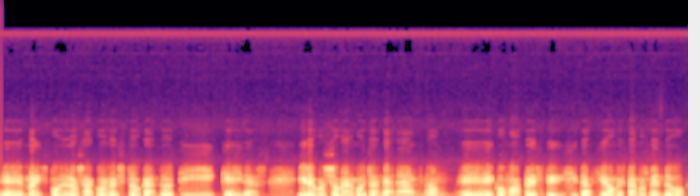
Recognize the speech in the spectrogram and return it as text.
eh, máis poderosa co resto cando ti queiras. E logo xogar moito en ganar, non? Eh, é como a prestidigitación, estamos vendo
